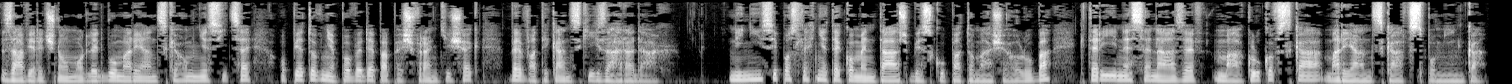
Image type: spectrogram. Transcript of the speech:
Závěrečnou modlitbu mariánského měsíce opětovně povede papež František ve vatikánských zahradách. Nyní si poslechněte komentář biskupa Tomáše Holuba, který nese název Má klukovská mariánská vzpomínka.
